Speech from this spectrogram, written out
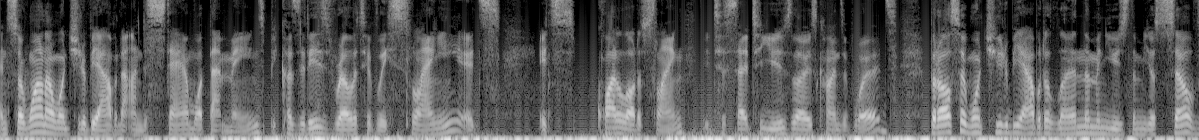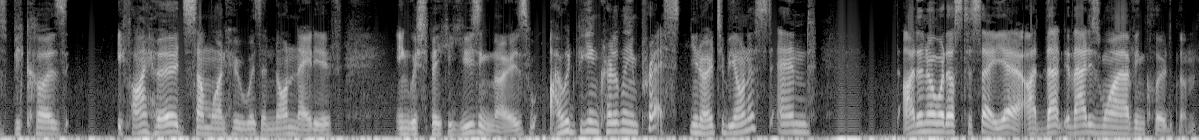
And so, one, I want you to be able to understand what that means because it is relatively slangy. It's it's quite a lot of slang to say to use those kinds of words, but I also want you to be able to learn them and use them yourselves because if I heard someone who was a non-native English speaker using those, I would be incredibly impressed, you know, to be honest. And I don't know what else to say. Yeah, I, that that is why I've included them.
